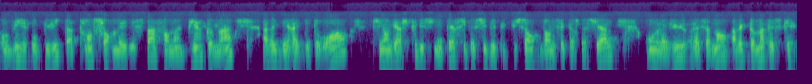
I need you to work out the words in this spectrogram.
oblige au plus vite à transformer l'espace en un bien commun avec des règles de droit, qui engage tous les signataires, si possible les plus puissants, dans le secteur spatial. On l'a vu récemment avec Thomas Pesquet.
